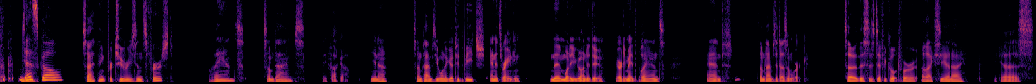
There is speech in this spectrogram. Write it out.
just go. So I think for two reasons. First, plans sometimes they fuck up, you know? Sometimes you want to go to the beach and it's raining. And then what are you going to do? You already made the plans and sometimes it doesn't work. So this is difficult for Alexia and I because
